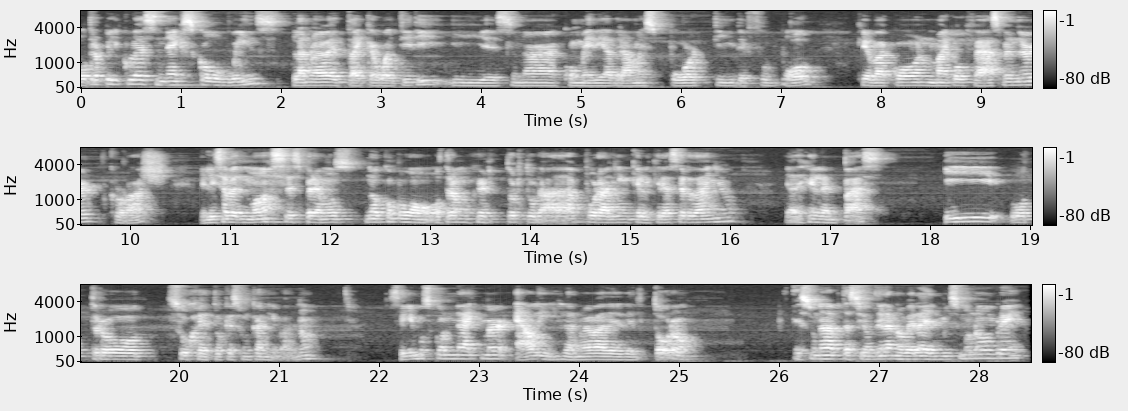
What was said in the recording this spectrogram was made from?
Otra película es Next Goal Wins, la nueva de Taika Waititi, y es una comedia drama sporty de fútbol que va con Michael Fassbender, Crush, Elizabeth Moss, esperemos no como otra mujer torturada por alguien que le quiere hacer daño, ya déjenla en paz, y otro sujeto que es un caníbal, ¿no? Seguimos con Nightmare Alley, la nueva de Del Toro. Es una adaptación de la novela del mismo nombre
